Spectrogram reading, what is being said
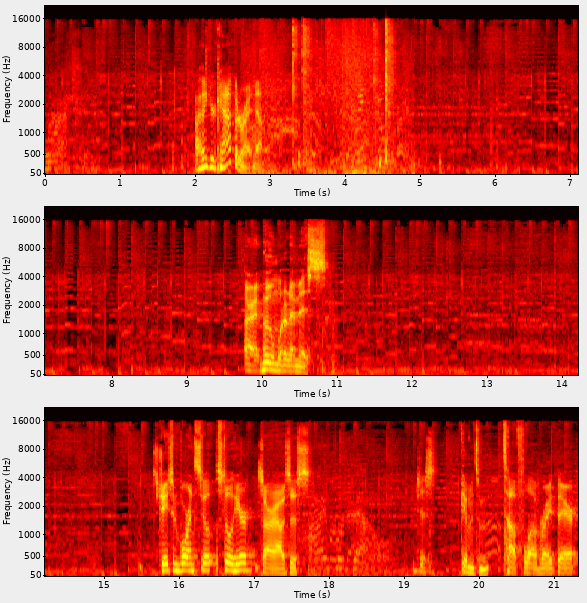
for action. I think you're capping right now. All right, boom. What did I miss? Is Jason Bourne still still here? Sorry, I was just just giving some tough love right there.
